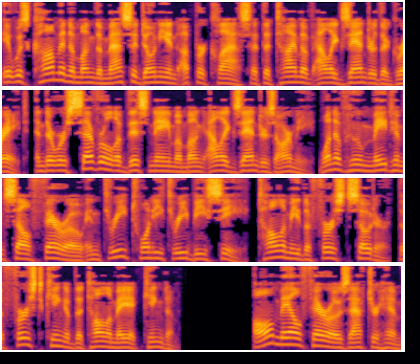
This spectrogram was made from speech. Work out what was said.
It was common among the Macedonian upper class at the time of Alexander the Great, and there were several of this name among Alexander's army, one of whom made himself pharaoh in 323 BC, Ptolemy I Soter, the first king of the Ptolemaic kingdom. All male pharaohs after him,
